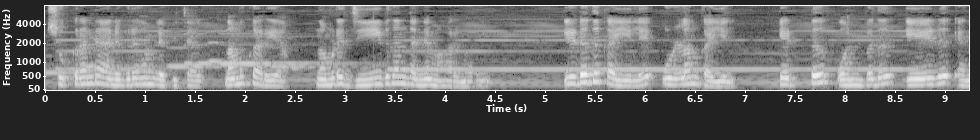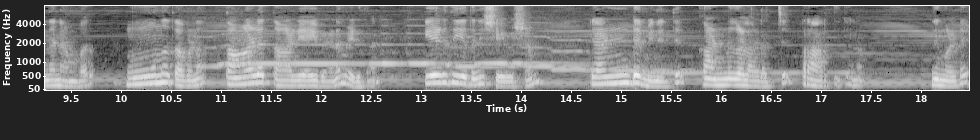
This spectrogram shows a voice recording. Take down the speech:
ശുക്രന്റെ അനുഗ്രഹം ലഭിച്ചാൽ നമുക്കറിയാം നമ്മുടെ ജീവിതം തന്നെ മാറി മറിയും ഇടത് കൈയിലെ ഉള്ളം കൈയിൽ എട്ട് ഒൻപത് ഏഴ് എന്ന നമ്പർ മൂന്ന് തവണ താഴെ താഴെയായി വേണം എഴുതാൻ. എഴുതിയതിന് ശേഷം രണ്ട് മിനിറ്റ് കണ്ണുകൾ അടച്ച് പ്രാർത്ഥിക്കണം. നിങ്ങളുടെ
